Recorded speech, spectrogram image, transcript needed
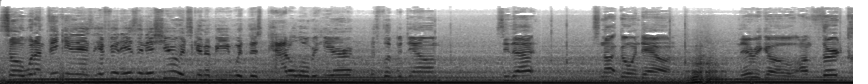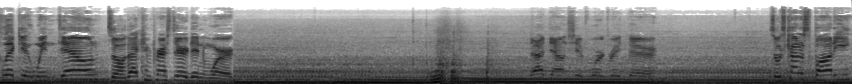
So what I'm thinking is if it is an issue, it's gonna be with this paddle over here. Let's flip it down. See that? It's not going down. There we go. On third click, it went down. So that compressed air didn't work. That downshift worked right there. So it's kind of spotty.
